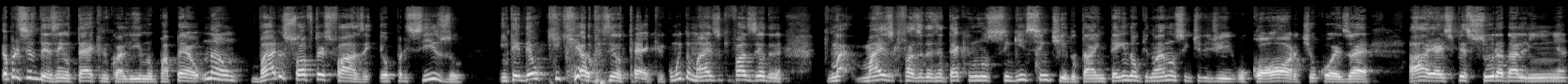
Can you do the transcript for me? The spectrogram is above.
Eu preciso de desenho técnico ali no papel? Não. Vários softwares fazem. Eu preciso entender o que, que é o desenho técnico, muito mais do que fazer o desenho, mais do que fazer o desenho técnico no seguinte sentido, tá? Entendam que não é no sentido de o corte, o coisa, é ah, é a espessura da linha,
